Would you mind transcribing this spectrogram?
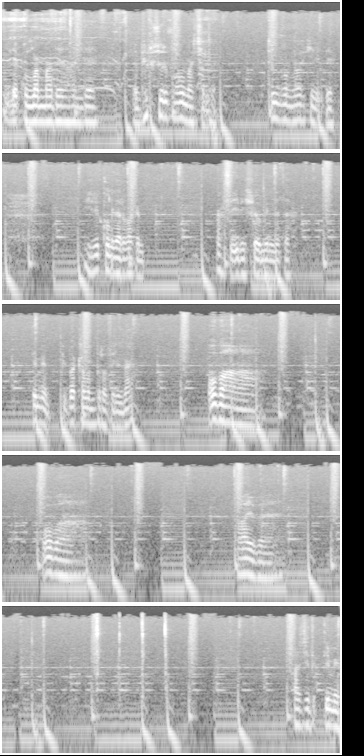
Hile kullanmadığı halde bir sürü form açıldı. Tüm formlar kilitli. Hile konular bakın. Nasıl ilişiyor millete. Değil mi? Bir bakalım profiline. Oba. Oba. Vay be. Acıdık değil mi?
